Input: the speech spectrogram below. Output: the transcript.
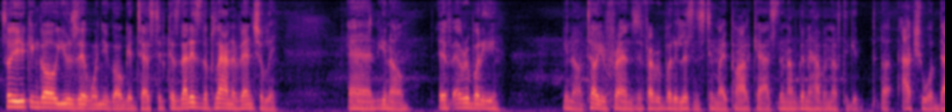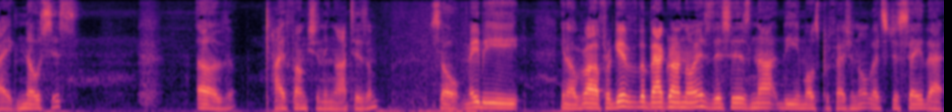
so you can go use it when you go get tested, because that is the plan eventually. And you know, if everybody, you know, tell your friends, if everybody listens to my podcast, then I'm to have enough to get uh, actual diagnosis of high functioning autism. So maybe, you know, uh, forgive the background noise. This is not the most professional. Let's just say that,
